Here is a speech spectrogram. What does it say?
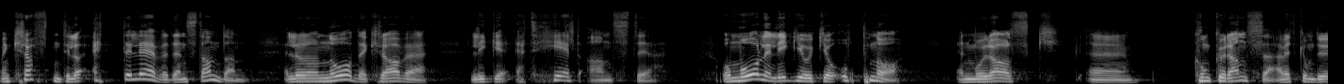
Men kraften til å etterleve den standarden, eller å nå det kravet, ligger et helt annet sted. Og målet ligger jo ikke å oppnå en moralsk eh, konkurranse. Jeg vet ikke om du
